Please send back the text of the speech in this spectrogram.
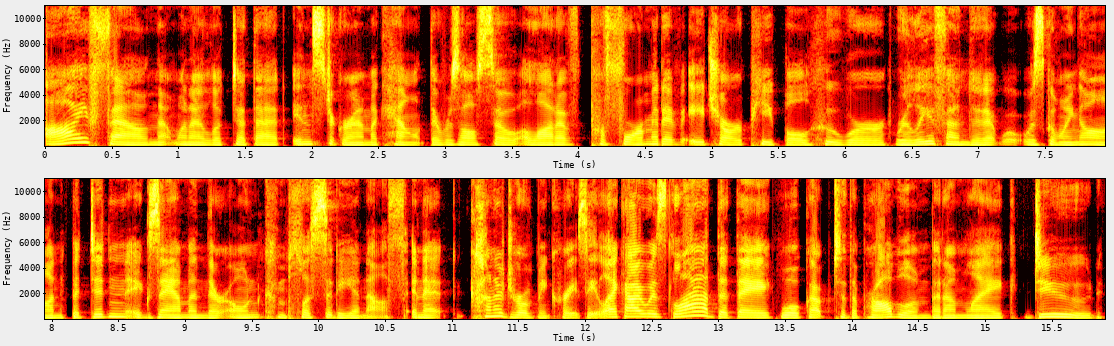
I found that when I looked at that Instagram account, there was also a lot of performative HR people who were really offended at what was going on, but didn't examine their own complicity enough. And it kind of drove me crazy. Like, I was glad that they woke up to the problem, but I'm like, dude,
